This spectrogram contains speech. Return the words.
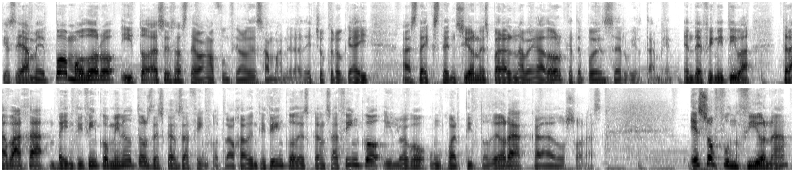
que se llame Pomodoro y todas esas te van a funcionar de esa manera. De hecho, creo que hay hasta extensiones para el navegador que te pueden servir también. En definitiva, trabaja 25 minutos, descansa 5. Trabaja 25, descansa 5 y luego un cuartito de hora cada dos horas. Eso funciona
